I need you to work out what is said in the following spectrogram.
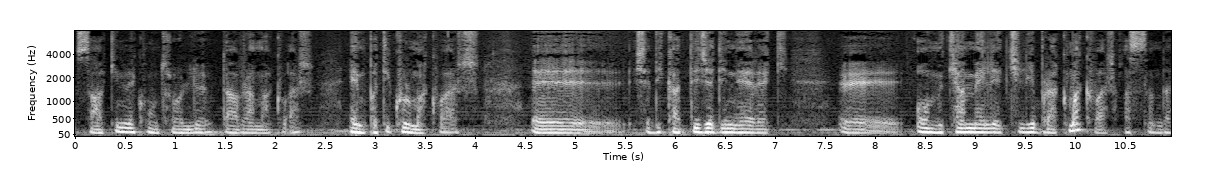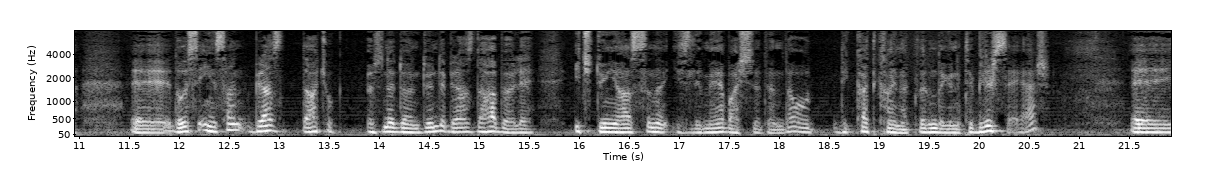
sakin ve kontrollü davranmak var, empati kurmak var. Ee, işte dikkatlice dinleyerek e, o mükemmeliyetçiliği bırakmak var aslında. E, dolayısıyla insan biraz daha çok özüne döndüğünde biraz daha böyle iç dünyasını izlemeye başladığında o dikkat kaynaklarını da yönetebilirse eğer e,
